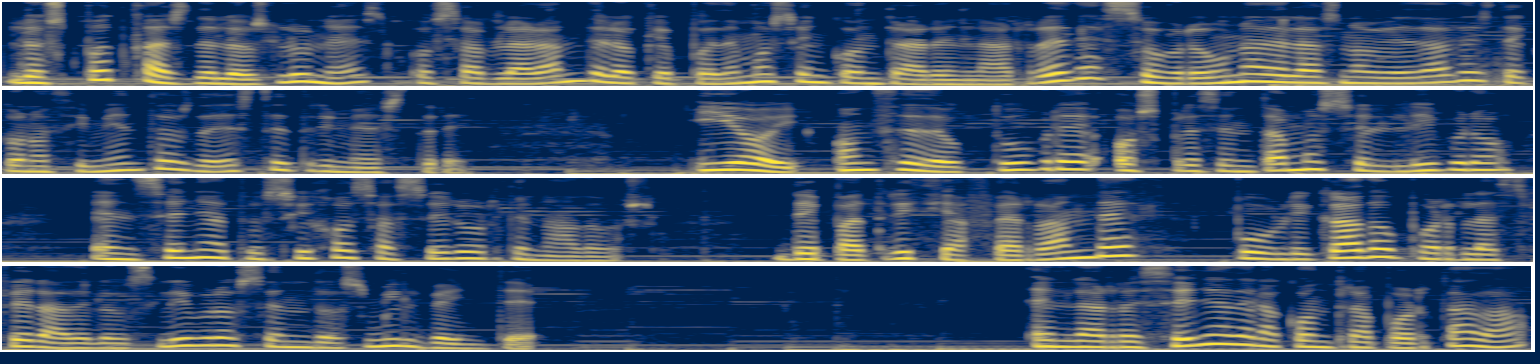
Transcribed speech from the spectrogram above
Los podcasts de los lunes os hablarán de lo que podemos encontrar en las redes sobre una de las novedades de conocimientos de este trimestre. Y hoy, 11 de octubre, os presentamos el libro Enseña a tus hijos a ser ordenados, de Patricia Fernández, publicado por la Esfera de los Libros en 2020. En la reseña de la contraportada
